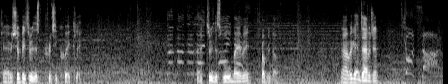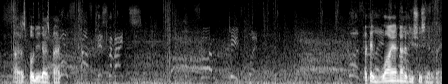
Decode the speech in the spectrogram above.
Okay, we should be through this pretty quickly. through this wall, maybe? Probably not. Alright, we're getting damage in. Alright, let's pull you guys back. Okay, why are none of you shooting anything?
